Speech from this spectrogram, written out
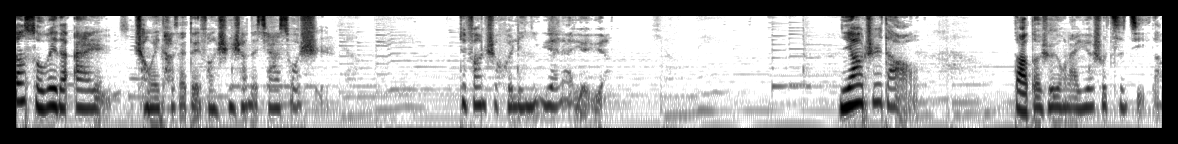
当所谓的爱成为套在对方身上的枷锁时，对方只会离你越来越远。你要知道，道德是用来约束自己的，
